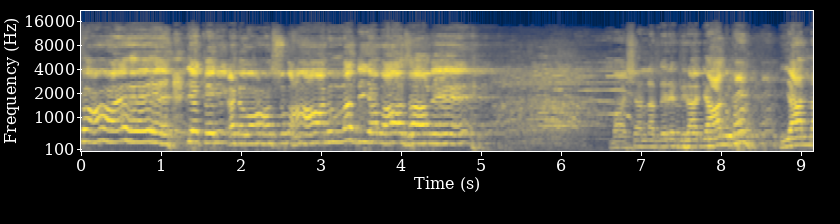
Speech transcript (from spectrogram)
تا ہے جے تیری اڈوانس سبحان اللہ دی آواز آوے۔ ماشاءاللہ میرے بھرا جاگ پڑ یا اللہ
